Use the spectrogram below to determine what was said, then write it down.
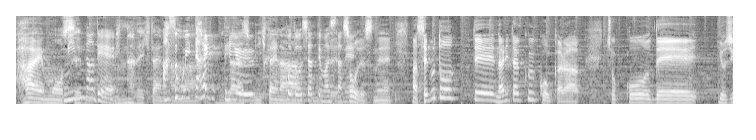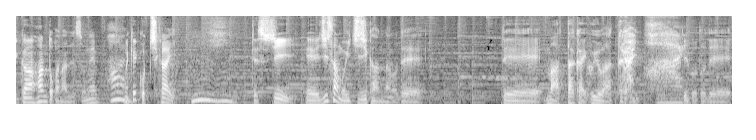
はいもうみんなでみんなで行きたいな。遊びたいっていうことをおっしゃってましたね。そうですね、まあ、セブ島って成田空港から直行で4時間半とかなんですよね、はい。まあ、結構近いうんうんですし、えー時差も1時間なのででまあ暖かい。冬は暖かい。はい。ということで、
